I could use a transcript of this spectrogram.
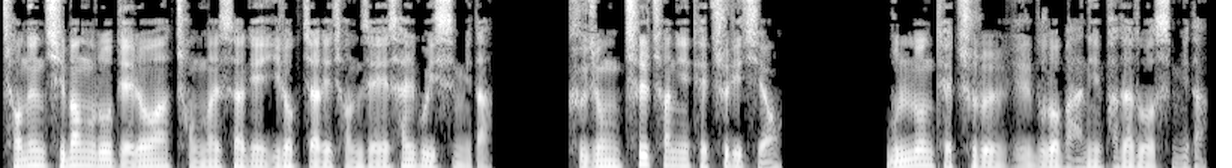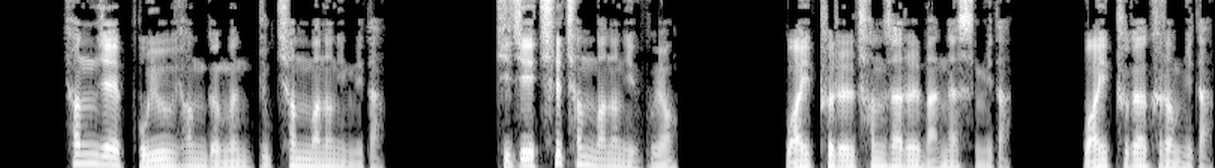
저는 지방으로 내려와 정말 싸게 1억짜리 전세에 살고 있습니다. 그중 7천이 대출이지요. 물론 대출을 일부러 많이 받아두었습니다. 현재 보유 현금은 6천만 원입니다. 빚이 7천만 원이고요. 와이프를 천사를 만났습니다. 와이프가 그럽니다.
